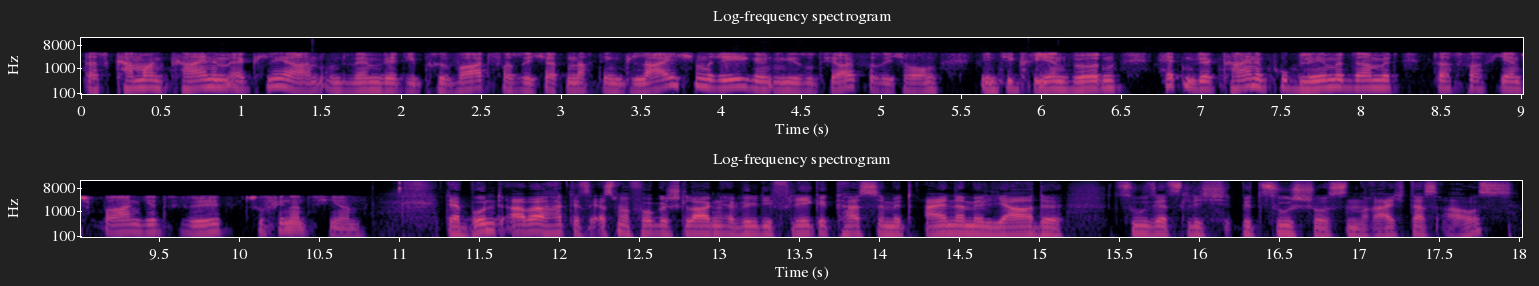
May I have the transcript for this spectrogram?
Das kann man keinem erklären. Und wenn wir die Privatversicherten nach den gleichen Regeln in die Sozialversicherung integrieren würden, hätten wir keine Probleme damit, das, was Jens Spahn jetzt will, zu finanzieren. Der Bund aber hat jetzt erstmal vorgeschlagen, er will die Pflegekasse mit einer Milliarde zusätzlich bezuschussen. Reicht das aus?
